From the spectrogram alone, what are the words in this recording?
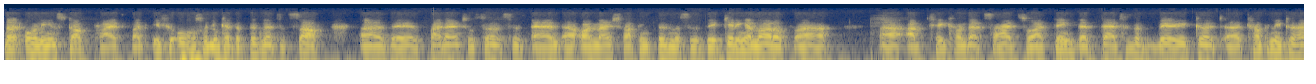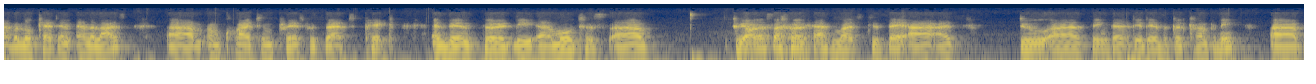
not only in stock price, but if you also look at the business itself, uh, the financial services and uh, online shopping businesses, they're getting a lot of uh, uh, uptake on that side. So I think that that is a very good uh, company to have a look at and analyze. Um, I'm quite impressed with that pick. And then thirdly, Motus. to be honest, I don't have much to say. I, I do think that it is a good company. Uh,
